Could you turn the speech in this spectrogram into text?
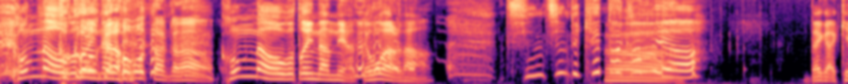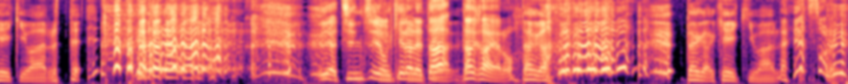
こんな大ごと心になんねから思ったんかな。こんな大ごとになんねやって思うやろな。チンチンって蹴ったらあかんねやだがケーキはあるって。いやチンチンを蹴られただがやろ。だが。だがケーキはある。何やそれ。っ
